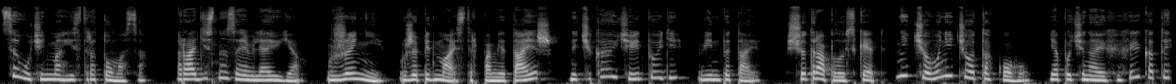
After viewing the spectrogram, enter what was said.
Це учень магістра Томаса. Радісно заявляю я. Вже ні, вже підмайстер, пам'ятаєш? Не чекаючи відповіді, він питає: Що трапилось, Кет? Нічого, нічого такого. Я починаю хихикати,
